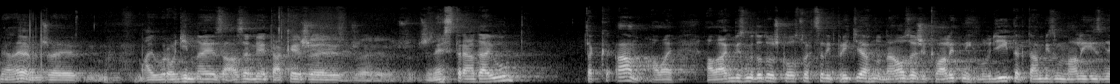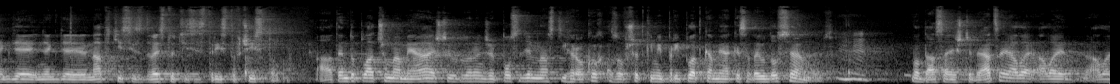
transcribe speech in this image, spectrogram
ja neviem, že majú rodinné zázemie také, že, že, že nestrádajú, tak áno, ale, ale ak by sme do toho školstva chceli pritiahnuť naozaj že kvalitných ľudí, tak tam by sme mali ísť niekde, niekde nad 1200-1300 v čistom. A tento plat, čo mám ja, ešte uvedom, že po 17 rokoch a so všetkými príplatkami, aké sa dajú dosiahnuť. Mm-hmm. No dá sa ešte viacej, ale, ale, ale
